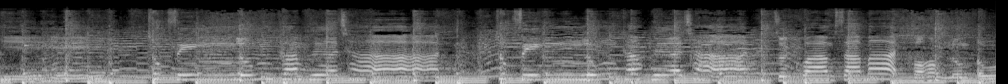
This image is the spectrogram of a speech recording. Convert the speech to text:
ทีทุกสิ่งลุงทำเพื่อชาติ ทุกสิ่งลุงทำเพื่อชาติ สุดความสามารถของลุงตู่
